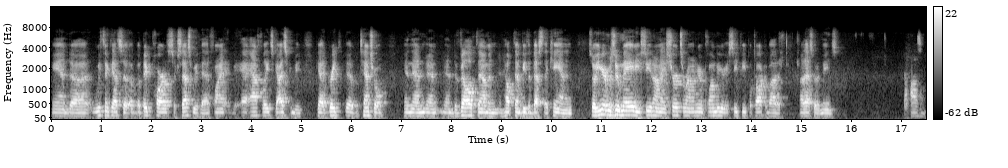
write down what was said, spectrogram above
And uh, we think that's a, a big part of success we've had. Find athletes, guys can be got great uh, potential, and then and, and develop them and, and help them be the best they can. And so you hear Mizzou made, you see it on any shirts around here in Columbia, or you see people talk about it. Uh, that's what it means. Awesome.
